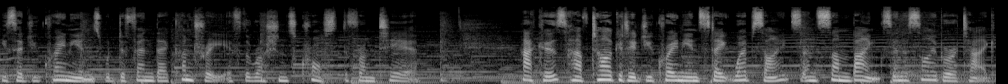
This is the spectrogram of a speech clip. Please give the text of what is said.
He said Ukrainians would defend their country if the Russians crossed the frontier. Hackers have targeted Ukrainian state websites and some banks in a cyber attack.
